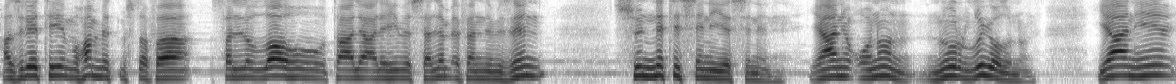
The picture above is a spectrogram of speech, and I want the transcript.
Hazreti Muhammed Mustafa sallallahu teala aleyhi ve sellem Efendimizin sünnet-i seniyesinin yani onun nurlu yolunun yani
